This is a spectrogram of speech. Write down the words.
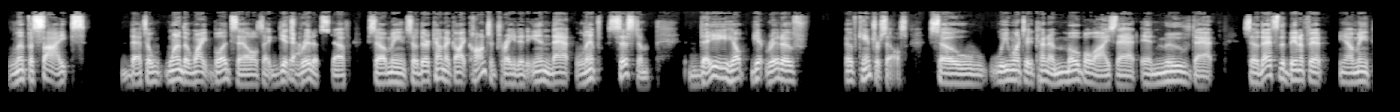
lymphocytes. That's a one of the white blood cells that gets yeah. rid of stuff. So I mean, so they're kind of like concentrated in that lymph system. They help get rid of of cancer cells. So we want to kind of mobilize that and move that So that's the benefit. You know, I mean,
